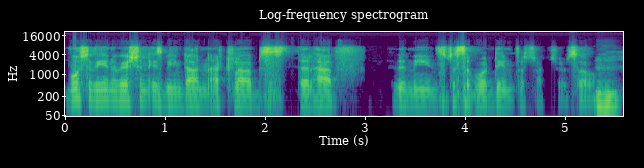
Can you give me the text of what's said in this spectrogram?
most of the innovation is being done at clubs that have the means to support the infrastructure. So, Mhm.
